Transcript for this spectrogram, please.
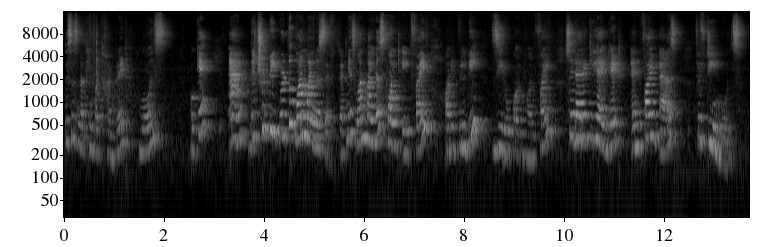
this is nothing but 100 moles okay and this should be equal to 1 minus f. That means 1 minus 0.85 or it will be 0.15. So directly I get N5 as 15 moles.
